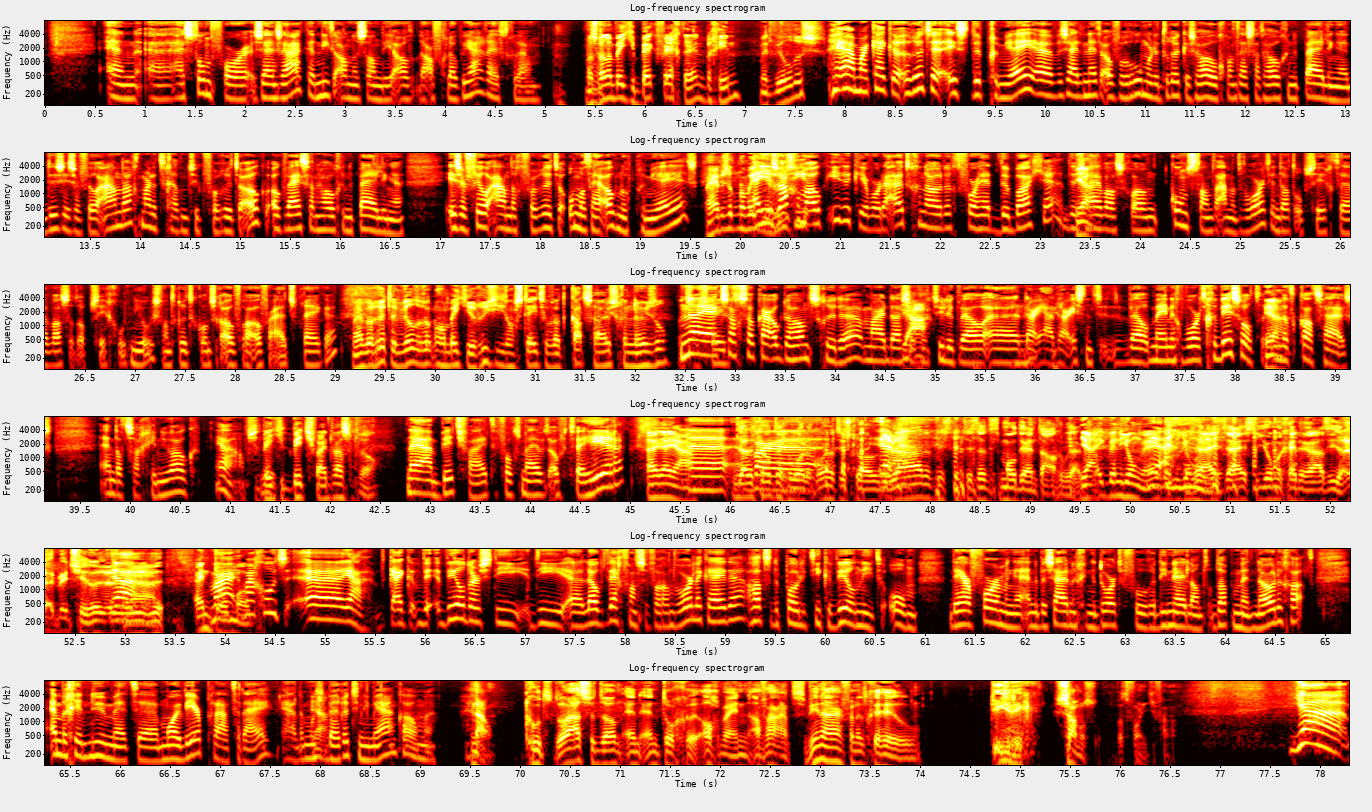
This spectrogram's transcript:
En hij stond voor zijn zaken, niet anders dan die al de afgelopen jaren heeft gedaan. Was wel een beetje bekvechten in het begin, met Wilders. Ja, maar kijk, eh, Rutte is de premier. Eh, we zeiden net over Roemer, de druk is hoog, want hij staat hoog in de peilingen. Dus is er veel aandacht, maar dat geldt natuurlijk voor Rutte ook. Ook wij staan hoog in de peilingen. Is er veel aandacht voor Rutte, omdat hij ook nog premier is. Maar hebben ze ook nog een En je zag ruzie? hem ook iedere keer worden uitgenodigd voor het debatje. Dus Ja. hij was gewoon constant aan het woord. In dat opzicht eh, was het op zich goed nieuws, want Rutte kon zich overal over uitspreken. Maar hebben Rutte en Wilders ook nog een beetje ruzie dan steeds over dat katshuis geneuzel? Dat Nou ja, ik zag ze elkaar ook de hand schudden. Maar daar, Ja. zit natuurlijk wel, eh, daar, ja, daar is natuurlijk wel menig woord gewisseld Ja. in dat katshuis. En dat zag je nu ook. Ja, Een absoluut. beetje bitchfight was het wel. Nou ja, een bitchfight. Volgens mij hebben we het over twee heren. Ah, ja, ja. Eh, Ja, dat kan waar, tegenwoordig eh, hoor. Dat is gewoon, ja. ja, dat, is, dat, is, dat is modern taalgebruik. ja, ik ben de jongen, hè. Ja. Ik ben de jongen. Hij, is, hij is de jonge generatie. Eh, eh, Ja. En Maar, maar goed, eh, ja, kijk, Wilders die, die eh, loopt weg van zijn verantwoordelijkheden. Had de politieke wil niet om de hervormingen en de bezuinigingen door te voeren... die Nederland op dat moment nodig had. En begint nu met eh, mooi weerpraterij. Ja, dan moet Ja. je bij Rutte niet mee aankomen. Nou, goed. De laatste dan. En, en toch eh, algemeen aanvaard winnaar van het geheel. Diederik Samson. Wat vond je van hem? Ja,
